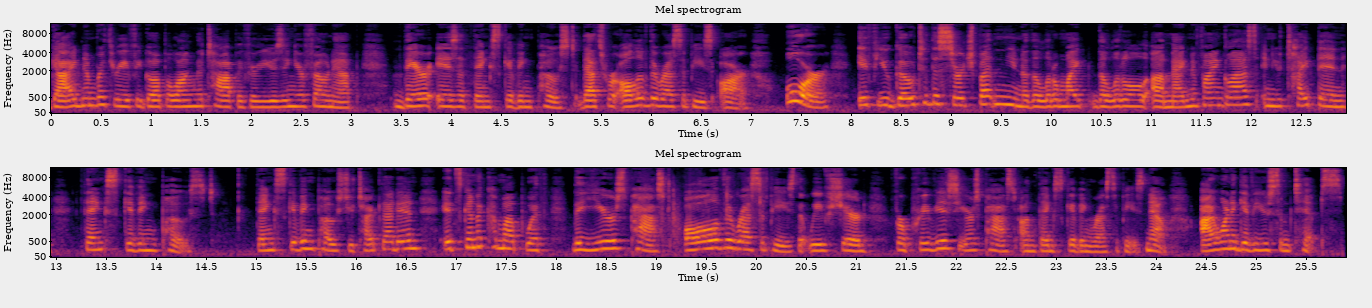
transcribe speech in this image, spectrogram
Guide number three, if you go up along the top, if you're using your phone app, there is a Thanksgiving post. That's where all of the recipes are. Or if you go to the search button, you know, the little mic, the little uh, magnifying glass, and you type in Thanksgiving post Thanksgiving post, you type that in, it's going to come up with the years past, all of the recipes that we've shared for previous years past on Thanksgiving recipes. Now, I want to give you some tips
